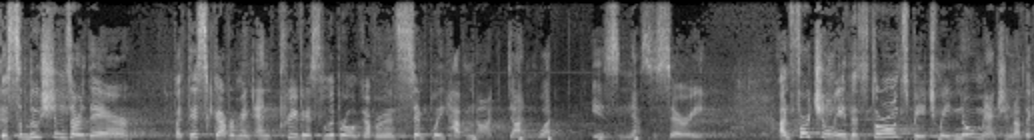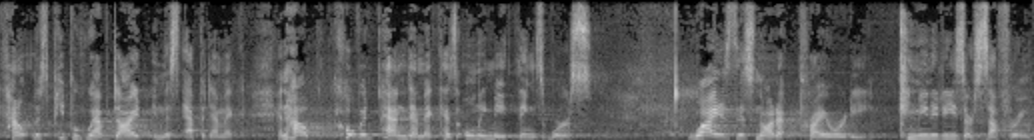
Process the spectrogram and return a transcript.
The solutions are there, but this government and previous Liberal governments simply have not done what is necessary. Unfortunately, the throne speech made no mention of the countless people who have died in this epidemic and how COVID pandemic has only made things worse. Why is this not a priority? Communities are suffering.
